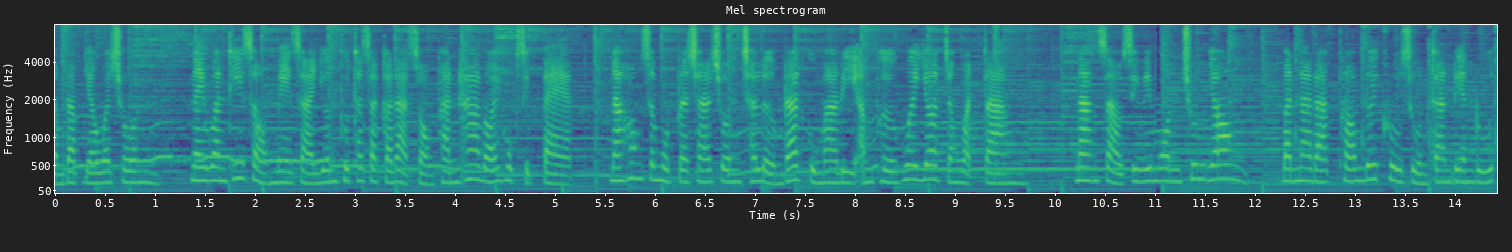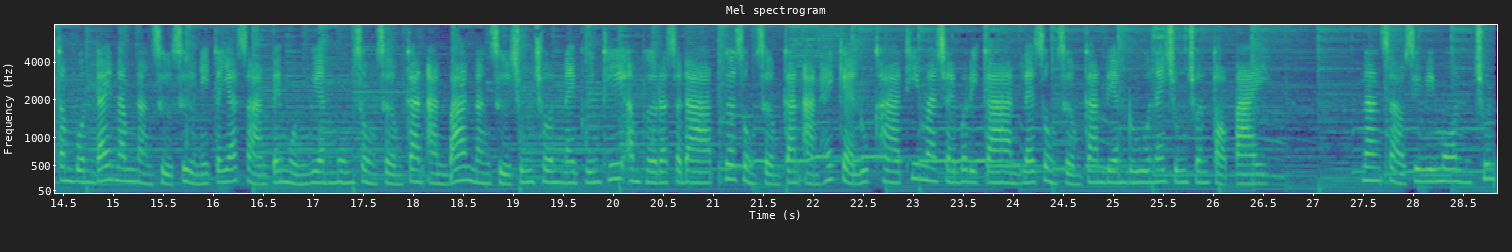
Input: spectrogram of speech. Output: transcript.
สำหรับเยาวชน ในวันที่ 2 เมษายนพุทธศักราช 2568 ณ ห้องสมุดประชาชนเฉลิมราชกุมารีอำเภอห้วยยอดจังหวัดตรัง นางสาวสิวิมลชุ่นย่อง บรรณารักษ์พร้อมด้วยครูศูนย์การเรียนรู้ตำบลได้นำหนังสือสื่อนิตยสารไปหมุนเวียนมุมส่งเสริมการอ่านบ้านหนังสือชุมชนในพื้นที่อำเภอรัศดา เพื่อส่งเสริมการอ่านให้แก่ลูกค้าที่มาใช้บริการ และส่งเสริมการเรียนรู้ในชุมชนต่อไปนางสาวสิวิมลชุ่น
